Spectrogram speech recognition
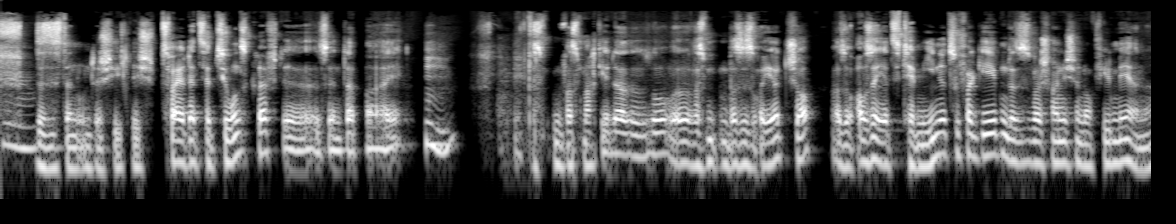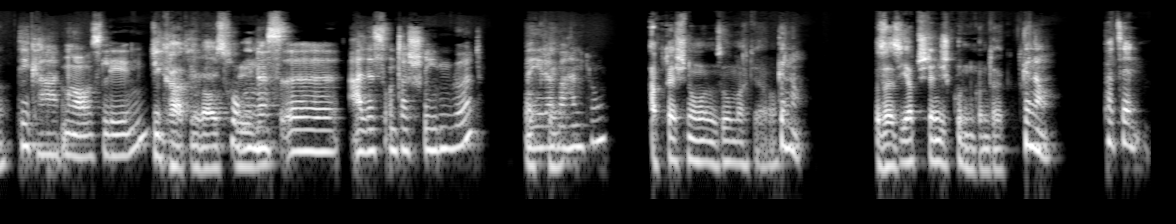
Genau. Das ist dann unterschiedlich. Zwei Rezeptionskräfte sind dabei. Mhm. Was, was macht ihr da so? Was, was ist euer Job? Also außer jetzt Termine zu vergeben, das ist wahrscheinlich schon noch viel mehr, ne? Die Karten rauslegen. Die Karten Gucken, rauslegen. dass äh, alles unterschrieben wird bei Okay. jeder Behandlung. Abrechnungen und so macht ihr auch. Genau, Das heißt, ihr habt ständig Kundenkontakt. genau. Patienten.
